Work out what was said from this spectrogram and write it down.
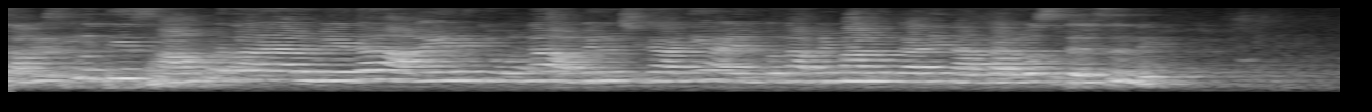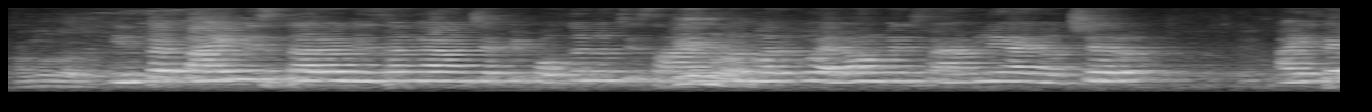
సంస్కృతి సాంప్రదాయాల మీద ఆయనకి ఉన్న అభిరుచి కానీ ఆయనకున్న అభిమానం కానీ నాకు ఆ రోజు తెలిసింది. ఇంత టైం ఇస్తారా నిజంగా అని చెప్పి పొద్దున్న నుంచి సాయంత్రం వరకు అలాంగ్ విత్ ఫ్యామిలీ ఆయన వచ్చారు. అయితే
